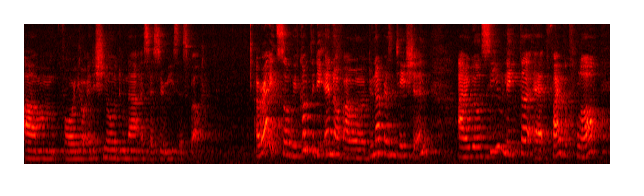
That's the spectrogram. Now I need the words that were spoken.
um, for your additional Doona accessories as well. Alright, so we've come to the end of our Doona presentation. I will see you later at 5 o'clock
